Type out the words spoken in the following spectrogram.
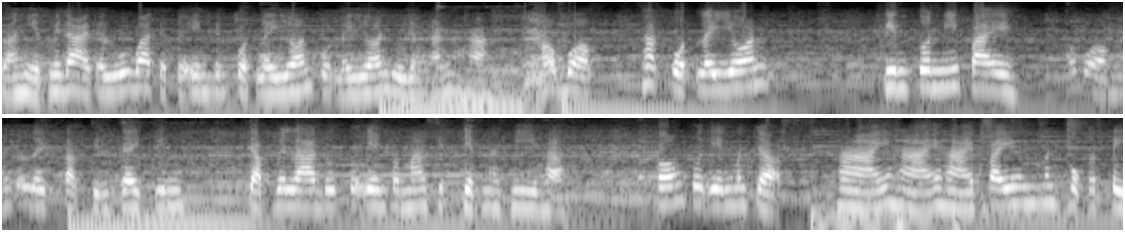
สาเหตุไม่ได้ แต่รู้ว่าแต่ตัวเองเป็นกดไหลย้อนกดไหลย้อนอยู่อย่างนั้นนะคะเขาบอกถ้ากดไหลย้อน กินตัวนี้ไปเขาบอกงั้นก็เลยตัดสินใจกิน จับเวลาดูตัวเองประมาณ 17 นาทีค่ะ ท้องตัวเองมันจะหายหายหายไปมันปกติ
